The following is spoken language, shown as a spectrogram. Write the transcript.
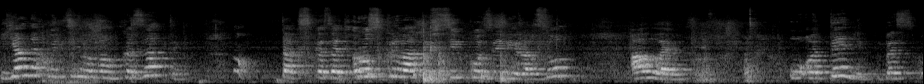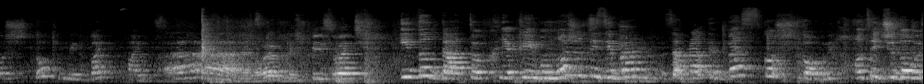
я не хотіла вам казати, ну, так сказати, розкривати всі козирі разом, але у отелі безкоштовний Wi-Fi. А, підписувати. І додаток, який ви можете зібрати, забрати безкоштовний. Оцей чудовий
